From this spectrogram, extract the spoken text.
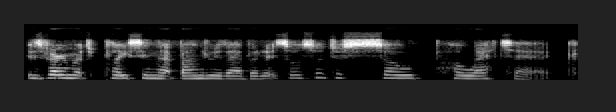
is very much placing that boundary there, but it's also just so poetic.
